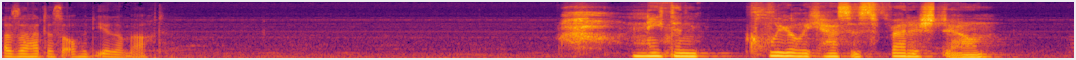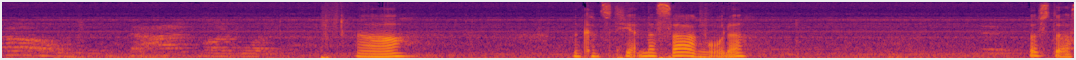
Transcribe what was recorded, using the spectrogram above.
Also hat das auch mit ihr gemacht. Nathan clearly has his fetish down. Ja. Man kann es nicht anders sagen, oder? Was ist das?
